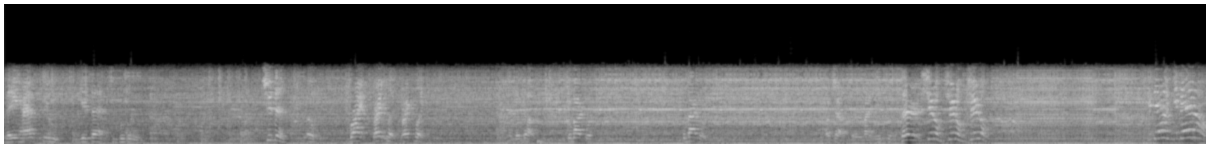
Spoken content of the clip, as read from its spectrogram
they have to get that to balloon. Shoot this. Oh, right, right click, right click. Look up. Go backwards. Go backwards. Watch out, there might be some. There, shoot him, shoot him, shoot him. Get down, get down.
